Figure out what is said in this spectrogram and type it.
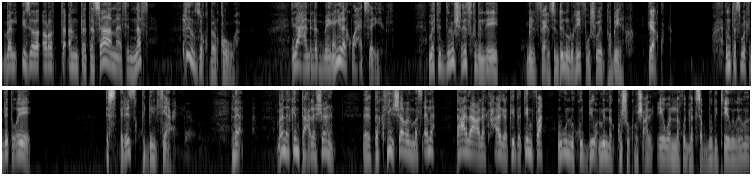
بل إذا أردت أن تتسامى في النفع ارزق بالقوة. يعني لما يجي لك واحد سير ما تديلوش رزق بالإيه؟ بالفعل تديله رغيف وشوية طبيخ ياكل. أنت اسمك اديته؟ اس- رزق بالفعل. بالك أنت علشان آه، تكفيه شر المسألة تعالى على حاجة كده تنفع وقول له خد دي واعمل لك كشك مش عارف إيه ولا خد لك سبوبة إيه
